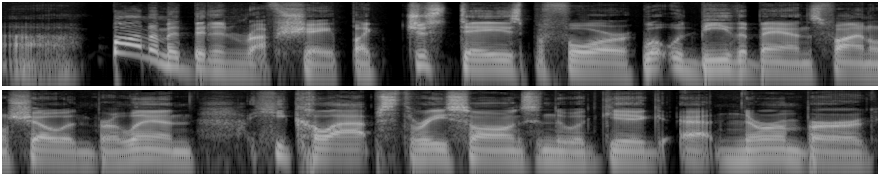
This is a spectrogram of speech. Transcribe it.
Uh, Bonham had been in rough shape, like just days before what would be the band's final show in Berlin. He collapsed three songs into a gig at Nuremberg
